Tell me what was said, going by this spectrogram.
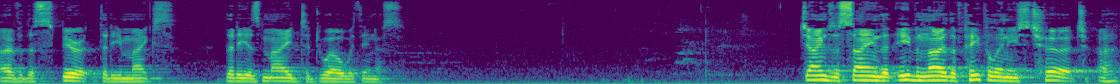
over the spirit that he makes, that he has made to dwell within us. James is saying that even though the people in his church are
